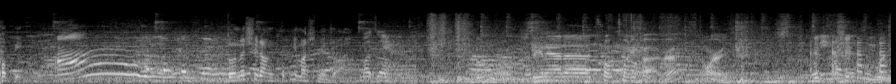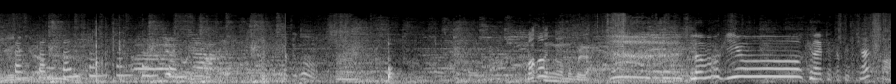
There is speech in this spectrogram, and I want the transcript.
커피. 아 도넛이랑 커피 마시면 좋아. 맞아. At uh, 1225, right? No worries. Shit, we're using it. 가지고 먹어. 어떤 거 먹을래? 너무 귀여워. Can I take a picture? 어,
